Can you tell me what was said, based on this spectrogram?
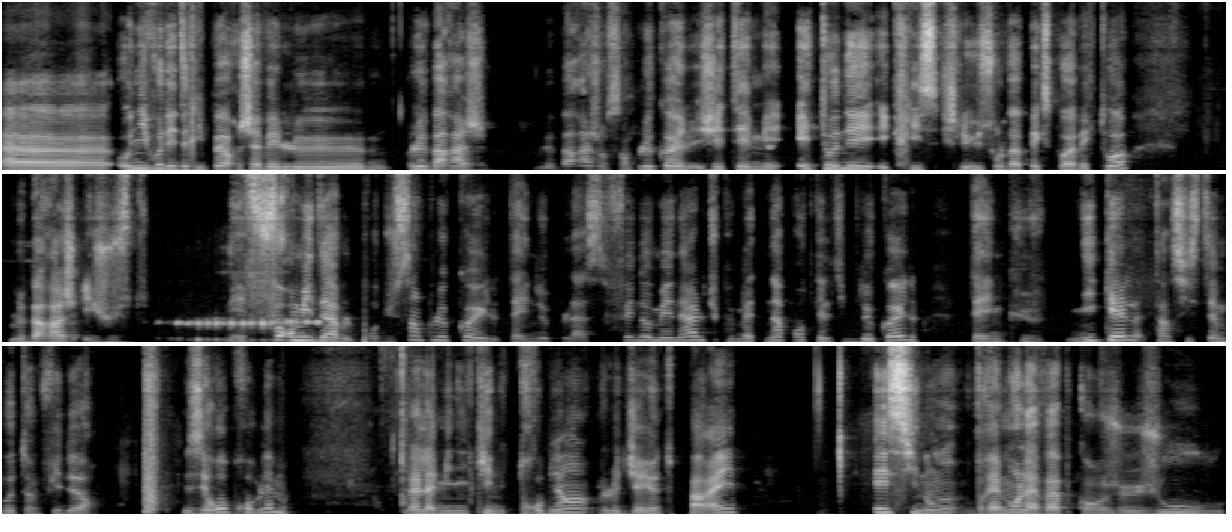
Euh, au niveau des drippers, j'avais le, le barrage. Le barrage en simple coil, j'étais mais étonné. Et Chris, je l'ai eu sur le Vap Expo avec toi. Le barrage est juste formidable. Pour du simple coil, tu as une place phénoménale. Tu peux mettre n'importe quel type de coil. Tu as une cuve nickel. Tu as un système bottom feeder, zéro problème. Là, la Minikin est trop bien. Le Giant, pareil. Et sinon, vraiment, la vape, quand je joue ou,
